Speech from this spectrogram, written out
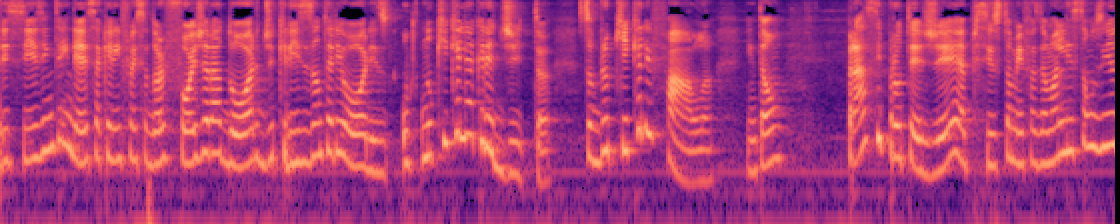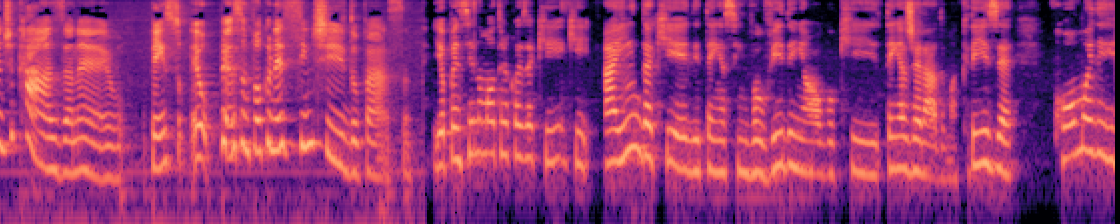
Precisa entender se aquele influenciador foi gerador de crises anteriores, no que, que ele acredita, sobre o que, que ele fala. Então, para se proteger, é preciso também fazer uma liçãozinha de casa, né? Eu, penso, eu penso um pouco nesse sentido, passa. E eu pensei numa outra coisa aqui, que ainda que ele tenha se envolvido em algo que tenha gerado uma crise, é como ele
